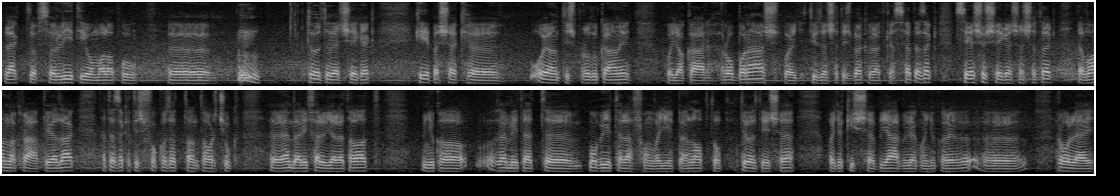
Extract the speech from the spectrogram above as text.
legtöbbször lítium alapú ö, töltőegységek képesek ö, olyant is produkálni, hogy akár robbanás vagy tűzeset is bekövetkezhet. Ezek szélsőséges esetek, de vannak rá példák, tehát ezeket is fokozottan tartsuk emberi felügyelet alatt, mondjuk az említett mobiltelefon vagy éppen laptop töltése, vagy a kisebb járművek, mondjuk a rollej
